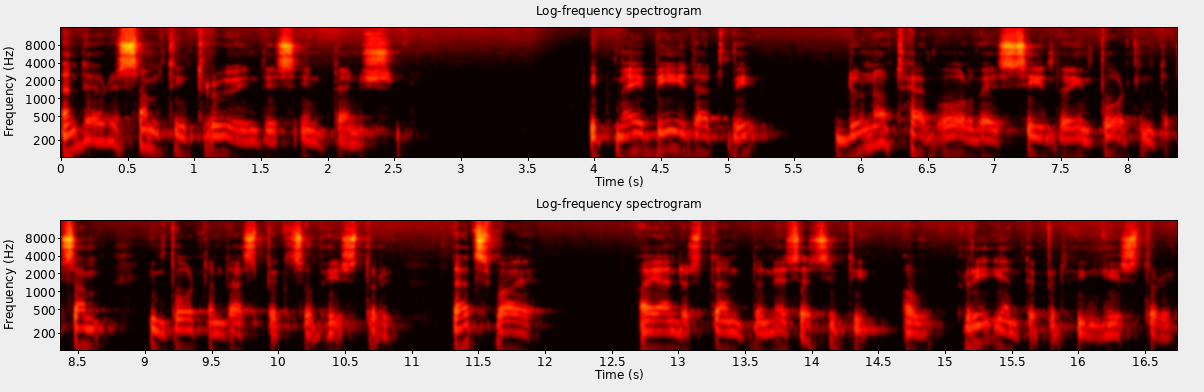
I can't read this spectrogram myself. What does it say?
And there is something true in this intention. It may be that we do not have always seen the important, some important aspects of history. That's why I understand the necessity of reinterpreting history.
